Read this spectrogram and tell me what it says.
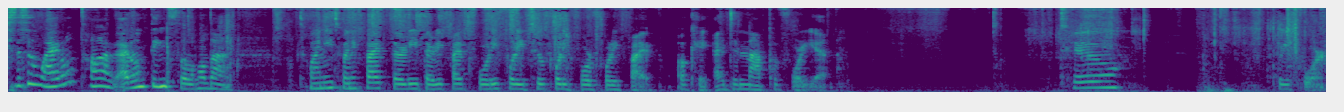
This is why i don't talk. I don't think so. Hold on. 20 25 30 35 40 42 44 45 okay i did not put four yet. Two three, four.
